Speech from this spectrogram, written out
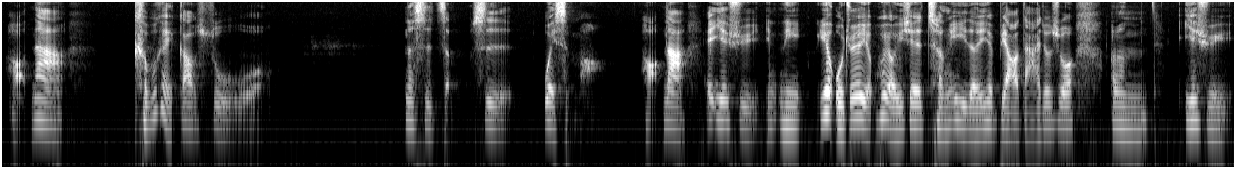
好，那可不可以告诉我，那是怎是为什么？好，那诶，也许你因为我觉得有会有一些诚意的一些表达，就是说，嗯。”也许，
